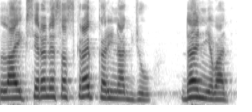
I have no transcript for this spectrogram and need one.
લાઇક શેર અને સબસ્ક્રાઈબ કરી નાખજો. ધન્યવાદ.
